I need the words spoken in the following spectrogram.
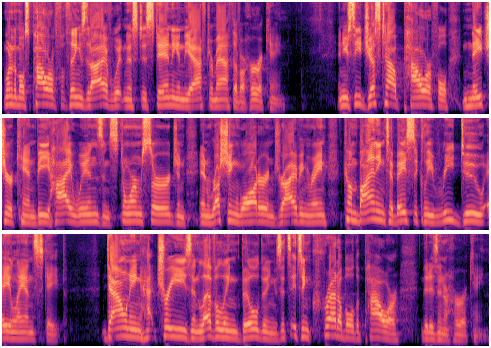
one of the most powerful things that I have witnessed is standing in the aftermath of a hurricane. And you see just how powerful nature can be high winds and storm surge and, and rushing water and driving rain, combining to basically redo a landscape, downing trees and leveling buildings. It's, it's incredible the power that is in a hurricane.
